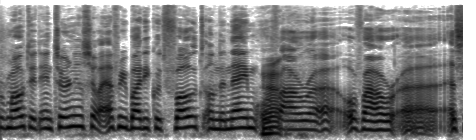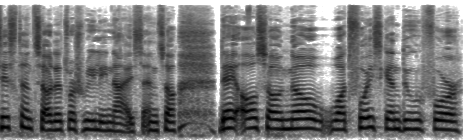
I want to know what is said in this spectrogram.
promote it internally, so everybody could vote on the name of our uh, of our uh, assistant. So that was really nice, and so they also know what voice can do for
